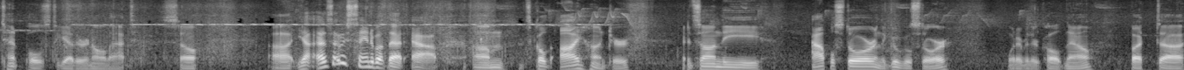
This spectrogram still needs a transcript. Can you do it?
tent poles together and all that. So, uh, yeah, as I was saying about that app, um, it's called iHunter. It's on the Apple Store and the Google Store, whatever they're called now. But, uh,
